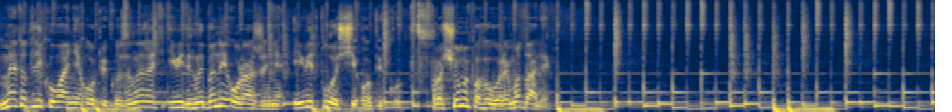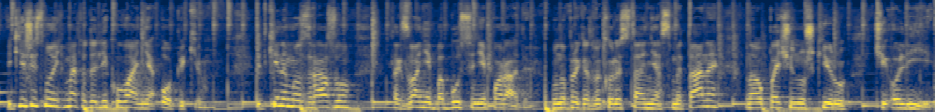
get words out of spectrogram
Метод лікування опіку залежить і від глибини ураження, і від площі опіку. Про що ми поговоримо далі. Які ж існують методи лікування опіків? Відкинемо зразу так звані бабусині поради. Ну, наприклад, використання сметани на опечену шкіру чи олії.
